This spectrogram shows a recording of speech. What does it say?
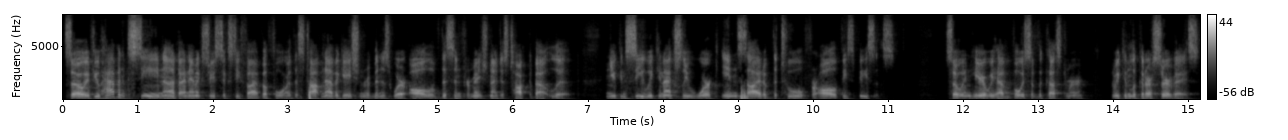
So if you haven't seen uh, Dynamics 365 before, this top navigation ribbon is where all of this information I just talked about lived. And you can see we can actually work inside of the tool for all of these pieces. So in here we have voice of the customer, and we can look at our surveys.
